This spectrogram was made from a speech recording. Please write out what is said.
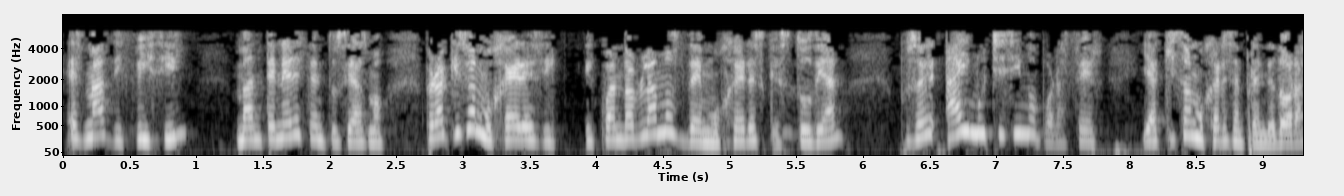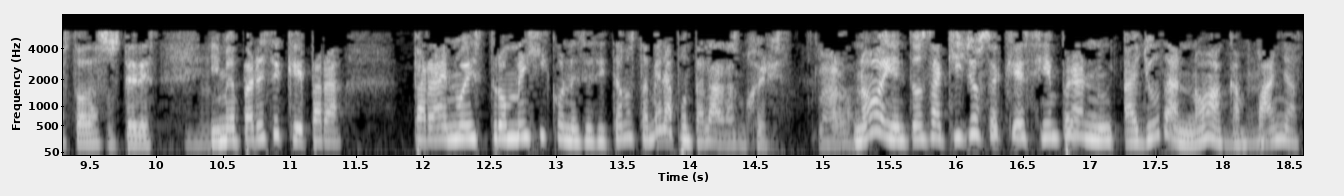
es más difícil mantener este entusiasmo. Pero aquí son mujeres y, y cuando hablamos de mujeres que estudian, pues hay- hay muchísimo por hacer. Y aquí son mujeres emprendedoras todas ustedes. Y me parece que para para nuestro México necesitamos también apuntalar a las mujeres. Claro. ¿No? Y entonces aquí yo sé que siempre ayudan, ¿no? A campañas.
